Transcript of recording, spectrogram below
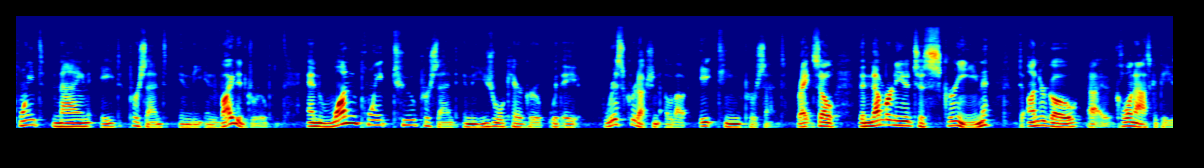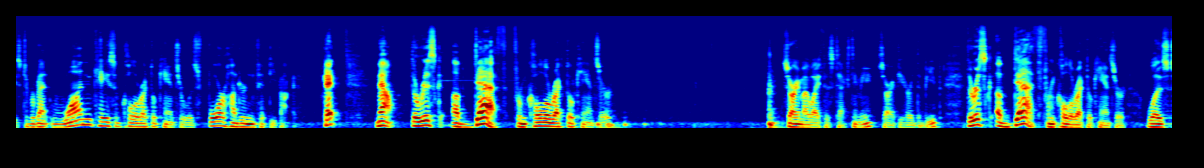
0.98% in the invited group and 1.2% in the usual care group with a risk reduction of about 18%, right? So the number needed to screen to undergo uh, colonoscopies to prevent one case of colorectal cancer was 455. Okay? Now, the risk of death from colorectal cancer. Sorry, my wife is texting me. Sorry if you heard the beep. The risk of death from colorectal cancer was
